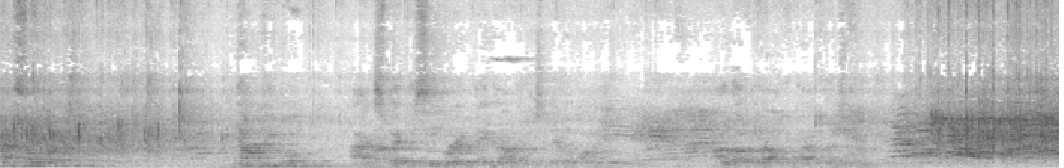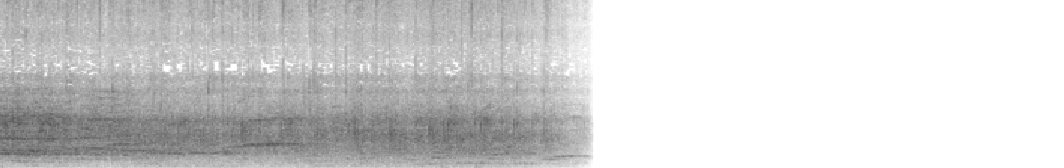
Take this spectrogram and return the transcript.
guys so much. Young people, I expect to see great things out of each and every one of you. I love y'all. God bless you.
